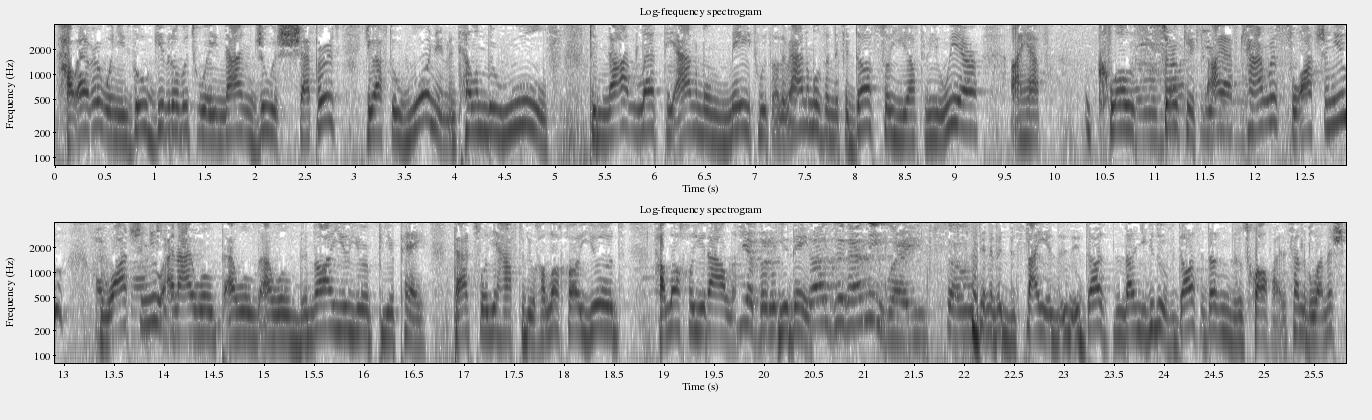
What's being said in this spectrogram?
However, when you go give it over to a non-Jewish shepherd, you have to warn him and tell him the rules. Do not let the animal mate with other animals, and if it does so, you have to be aware. I have closed circuit. I have cameras watching you, watching you, and I will, I will, I will deny you your your pay. That's what you have to do. Halacha yud, halacha yud aleph. Yeah, but if it does it anyway, so Then if it, it's not, it does, then you can do. If it does, it doesn't disqualify. It's not a blemish.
